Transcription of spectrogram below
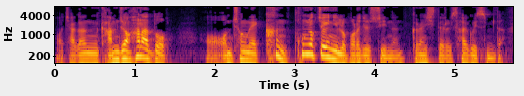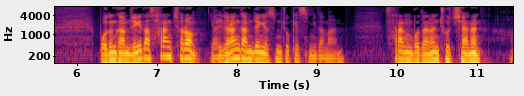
어, 작은 감정 하나도 어, 엄청나게 큰 폭력적인 일로 벌어질 수 있는 그런 시대를 살고 있습니다. 모든 감정이 다 사랑처럼 열렬한 감정이었으면 좋겠습니다만 사랑보다는 좋지 않은 어,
